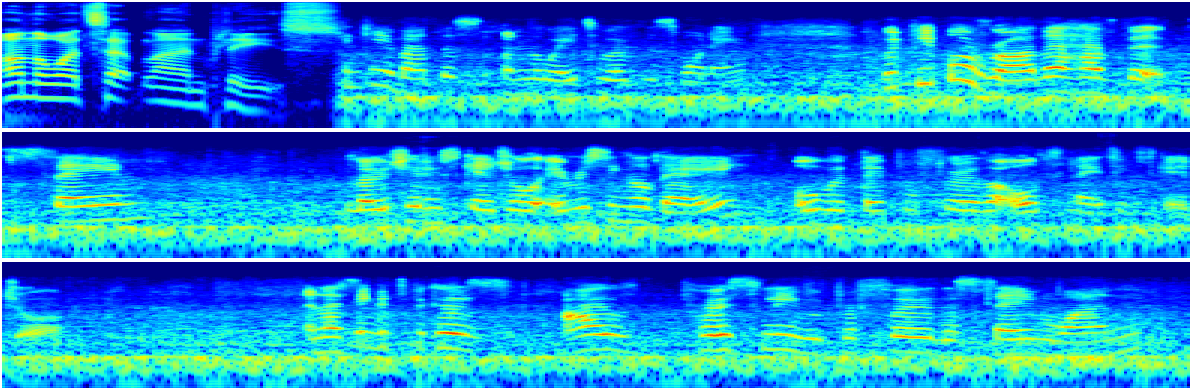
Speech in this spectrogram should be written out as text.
On the WhatsApp line, please. thinking about this on the way to work this morning. Would people rather have the same load shedding schedule every single day, or would they prefer the alternating schedule? And I think it's because I personally would prefer the same one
